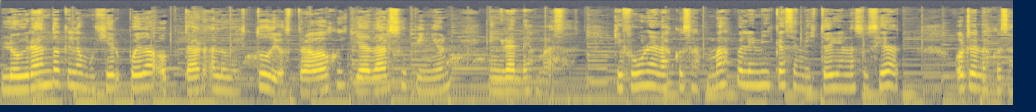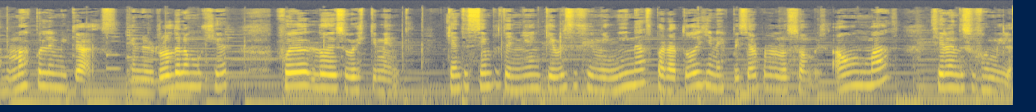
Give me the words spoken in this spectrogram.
logrando que la mujer pueda optar a los estudios, trabajos y a dar su opinión en grandes masas, que fue una de las cosas más polémicas en la historia en la sociedad. Otra de las cosas más polémicas en el rol de la mujer fue lo de su vestimenta, que antes siempre tenían que verse femeninas para todos y en especial para los hombres, aún más si eran de su familia,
